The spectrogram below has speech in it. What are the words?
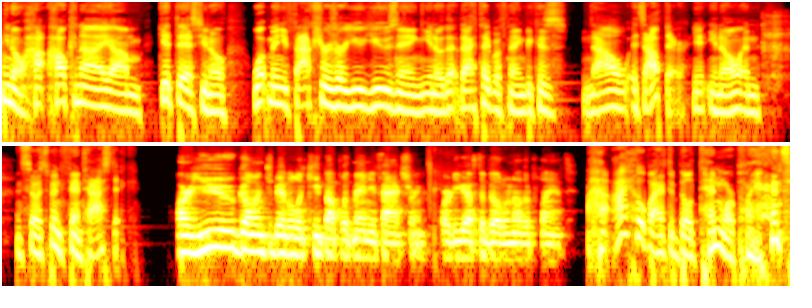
you know, how how can I um, get this? You know, what manufacturers are you using? You know, that that type of thing because now it's out there, y- you know, and and so it's been fantastic. Are you going to be able to keep up with manufacturing, or do you have to build another plant? I hope I have to build 10 more plants.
